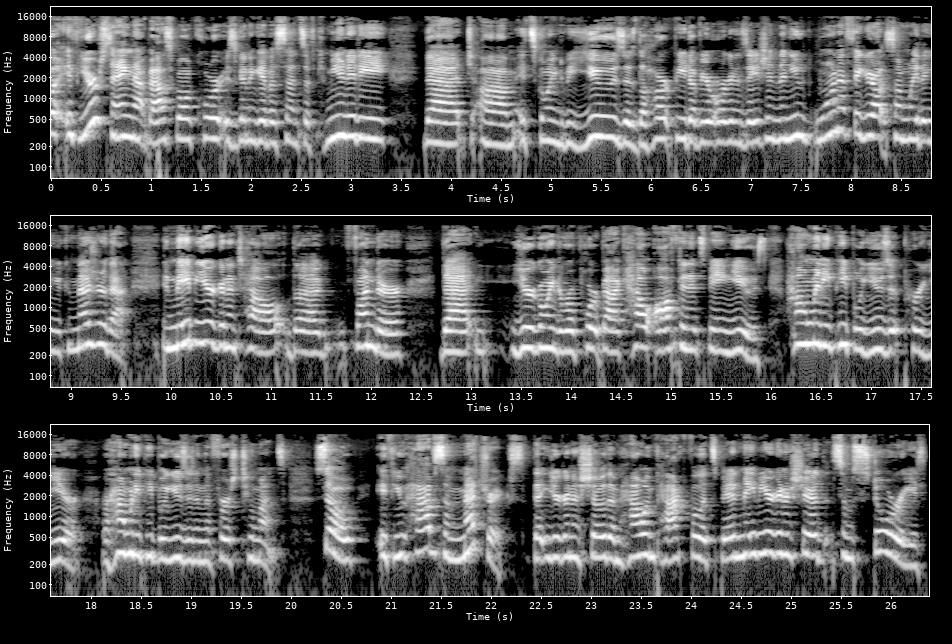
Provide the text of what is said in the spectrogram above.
But if you're saying that basketball court is going to give a sense of community, that um, it's going to be used as the heartbeat of your organization, then you want to figure out some way that you can measure that. And maybe you're going to tell the funder that you're going to report back how often it's being used, how many people use it per year, or how many people use it in the first two months. So, if you have some metrics that you're going to show them how impactful it's been, maybe you're going to share some stories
